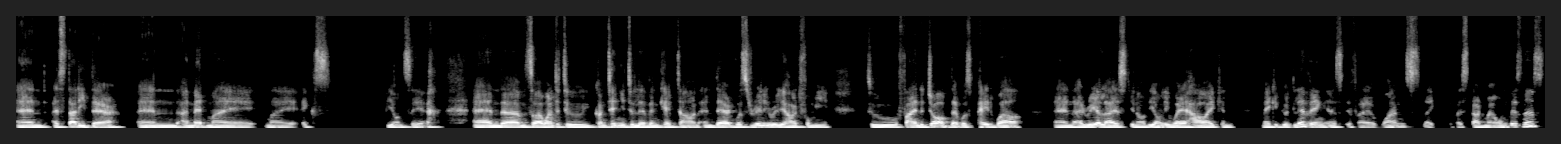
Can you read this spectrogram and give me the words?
and I studied there. And I met my my ex fiance, and um, so I wanted to continue to live in Cape Town. And there, it was really really hard for me to find a job that was paid well. And I realized, you know, the only way how I can make a good living is if I once like if I start my own business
